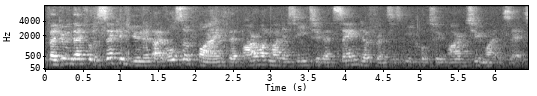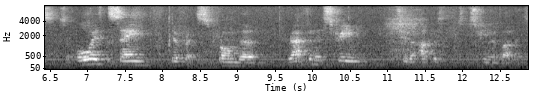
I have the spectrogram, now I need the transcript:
If I do that for the second unit, I also find that R1 minus E2, that same difference is equal to R2 minus S. So always the same difference from the raffinate stream to the upper stream above it.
